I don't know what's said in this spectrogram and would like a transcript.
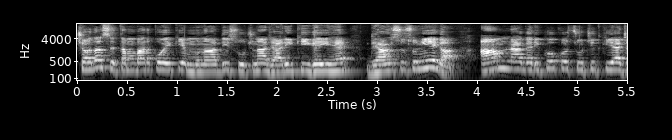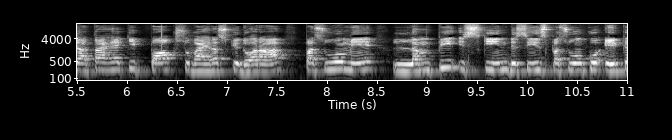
14 सितंबर को एक मुनादी सूचना जारी की गई है। ध्यान से सुनिएगा, आम नागरिकों को सूचित किया जाता है कि पॉक्स वायरस के द्वारा पशुओं में लंपी स्किन डिसीज पशुओं को एक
